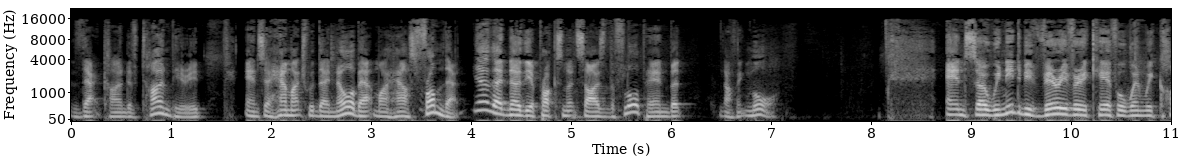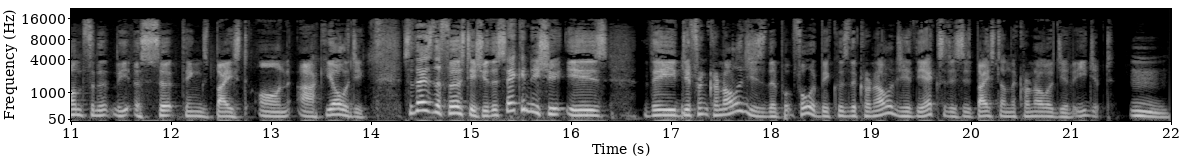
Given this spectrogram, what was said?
that kind of time period. And so, how much would they know about my house from that? Know, they'd know the approximate size of the floor pan, but nothing more. And so we need to be very, very careful when we confidently assert things based on archaeology. So that's the first issue. The second issue is the different chronologies that are put forward because the chronology of the Exodus is based on the chronology of Egypt. Mm.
